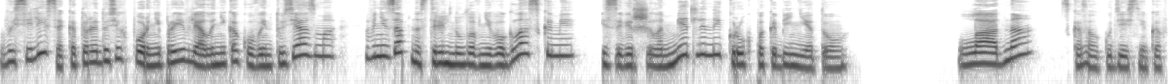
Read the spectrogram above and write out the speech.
Василиса, которая до сих пор не проявляла никакого энтузиазма, внезапно стрельнула в него глазками и совершила медленный круг по кабинету. «Ладно», — сказал Кудесников.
